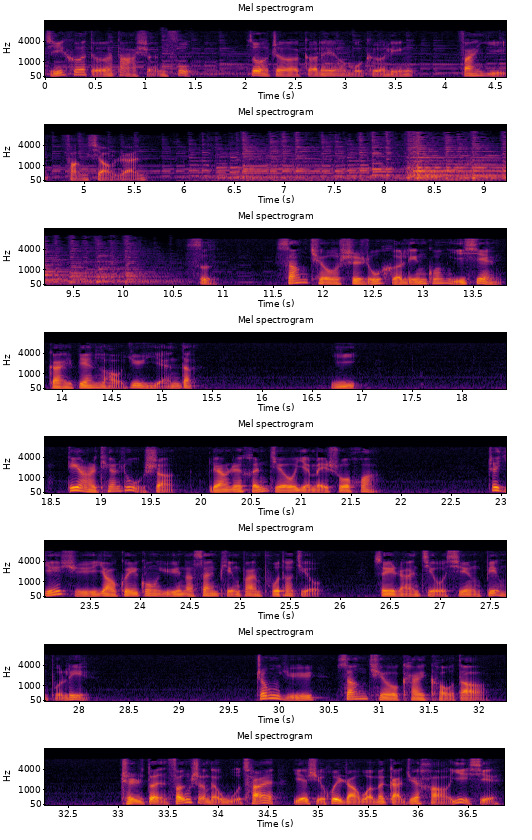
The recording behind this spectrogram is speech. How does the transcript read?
吉诃德大神父，作者格雷厄姆·格林，翻译房小然。四，桑丘是如何灵光一现改编老预言的？一，第二天路上，两人很久也没说话。这也许要归功于那三瓶半葡萄酒，虽然酒性并不烈。终于，桑丘开口道：“吃顿丰盛的午餐，也许会让我们感觉好一些。”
